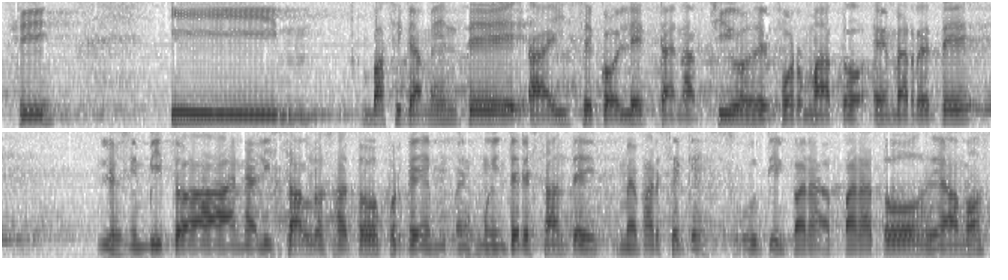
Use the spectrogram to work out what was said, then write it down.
¿sí? y básicamente ahí se colectan archivos de formato MRT, los invito a analizarlos a todos porque es muy interesante y me parece que es útil para, para todos, digamos,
